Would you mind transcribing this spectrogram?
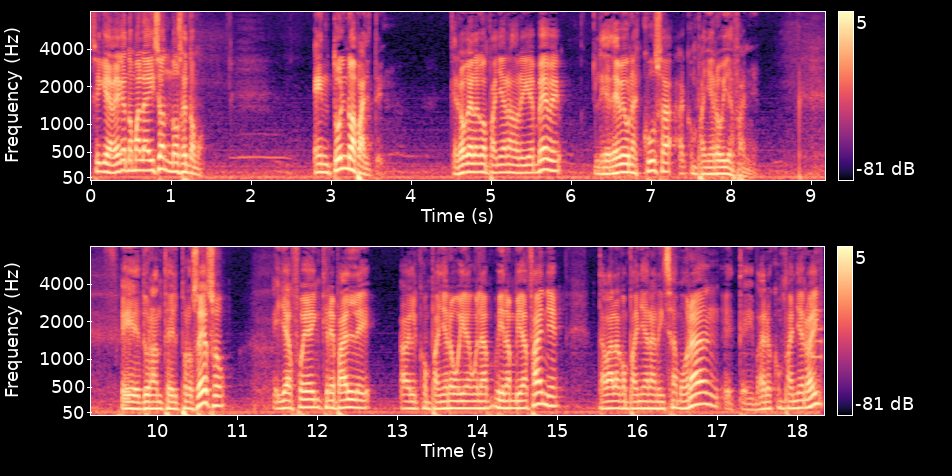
Así que había que tomar la decisión, no se tomó. En turno aparte, creo que la compañera Rodríguez Bebe le debe una excusa al compañero Villafañe. Eh, durante el proceso, ella fue a increparle al compañero William, Villafañe, estaba la compañera Anisa Morán este, varios compañeros ahí,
